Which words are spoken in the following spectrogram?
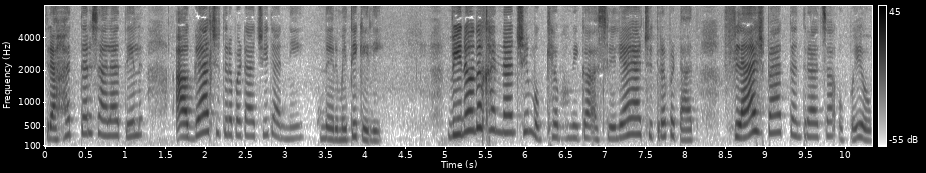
त्र्याहत्तर सालातील आगळ्या चित्रपटाची त्यांनी निर्मिती केली. विनोद खन्नाची मुख्य भूमिका असलेल्या या चित्रपटात फ्लॅशबॅक तंत्राचा उपयोग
